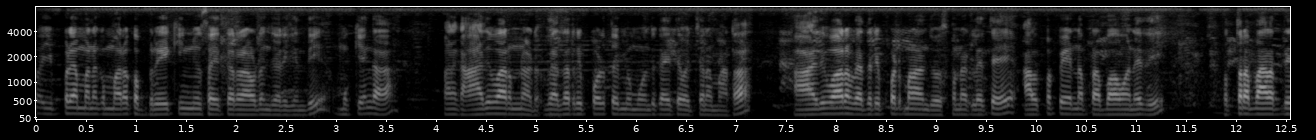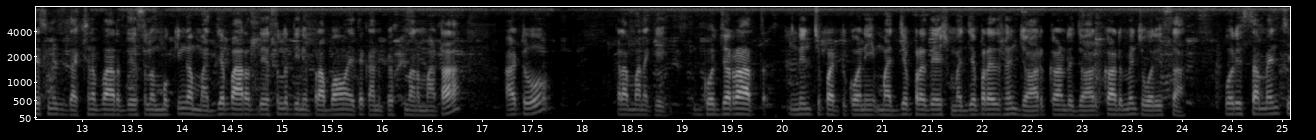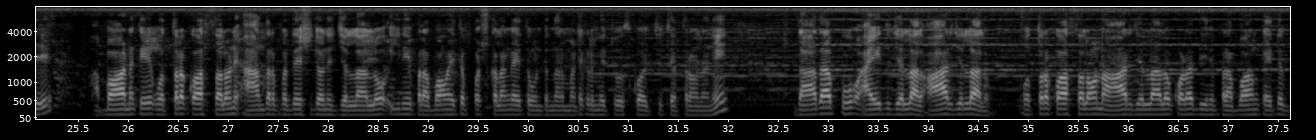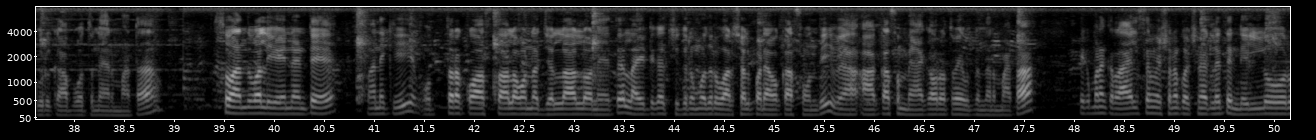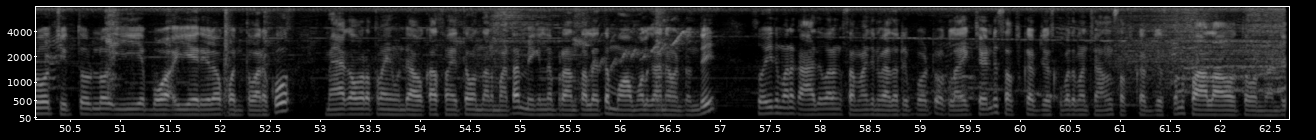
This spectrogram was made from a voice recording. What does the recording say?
So ఇప్పుడే మనకు మరొక బ్రేకింగ్ న్యూస్ అయితే రావడం జరిగింది. ముఖ్యంగా మనకు ఆదివారం నాడు వెదర్ రిపోర్ట్తో మేము ముందుకైతే వచ్చానమాట. ఆదివారం వెదర్ రిపోర్ట్ మనం చూసుకున్నట్లయితే అల్పపీడన ప్రభావం అనేది ఉత్తర భారతదేశం నుంచి దక్షిణ భారతదేశంలో ముఖ్యంగా మధ్య భారతదేశంలో దీని ప్రభావం అయితే కనిపిస్తుంది అనమాట అటు ఇక్కడ మనకి గుజరాత్ నుంచి పట్టుకొని మధ్యప్రదేశ్ మధ్యప్రదేశ్ నుంచి జార్ఖండ్ జార్ఖండ్ నుంచి ఒరిస్సా ఒరిస్సా నుంచి మనకి ఉత్తర కోస్తాలోని ఆంధ్రప్రదేశ్లోని జిల్లాలో ఈ ప్రభావం అయితే పుష్కలంగా అయితే ఉంటుందన్నమాట. ఇక్కడ మీరు చూసుకోవచ్చు చిత్రంలోని. దాదాపు ఐదు జిల్లాలు ఆరు జిల్లాలు. ఉత్తర కోస్తాలో ఉన్న ఆరు జిల్లాలు కూడా దీని ప్రభావంకి అయితే గురి కాబోతున్నాయి అన్నమాట సో అందువల్ల ఏంటంటే మనకి ఉత్తర కోస్తాలో ఉన్న జిల్లాల్లోనైతే లైట్గా చిదురుముదురు వర్షాలు పడే అవకాశం ఉంది. ఆకాశం మేఘావృతమై ఉంటుందన్నమాట. ఇక మనకి రాయలసీమ విషయానికి వచ్చినట్లయితే నెల్లూరు చిత్తూరులో ఈ ఈ ఏరియాలో కొంతవరకు మేఘావృతమై ఉండే అవకాశం అయితే ఉందన్నమాట. మిగిలిన ప్రాంతాల్లో అయితే మామూలుగానే ఉంటుంది. సో ఇది మనకు ఆదివారం సంబంధించిన వెదర్ రిపోర్ట్. ఒక లైక్ చేయండి సబ్స్క్రైబ్ చేసుకోకపోతే మన ఛానల్ సబ్స్క్రైబ్ చేసుకొని ఫాలో అవుతూ ఉండండి.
